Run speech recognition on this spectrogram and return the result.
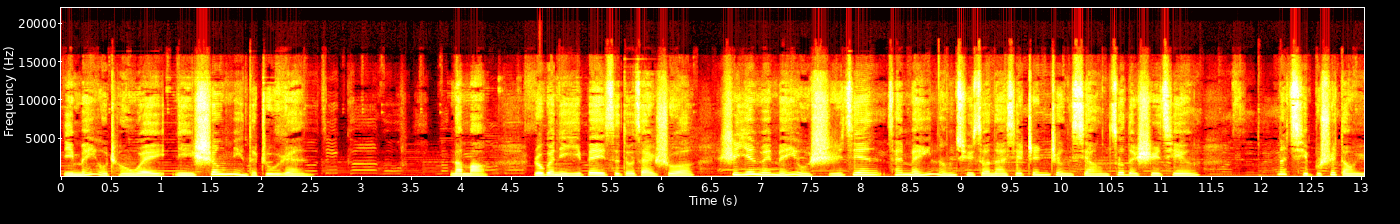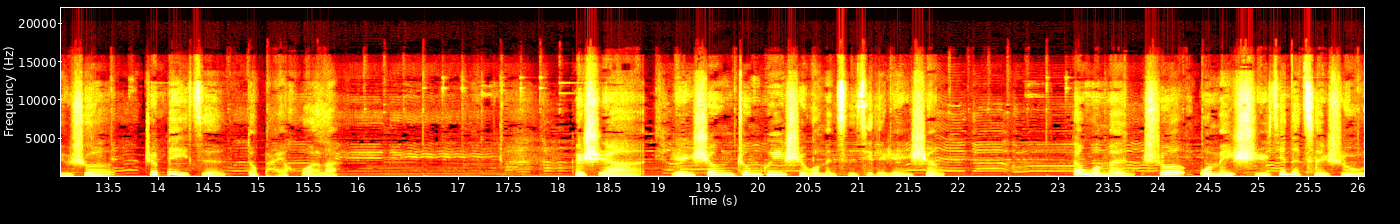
你没有成为你生命的主人。那么，如果你一辈子都在说是因为没有时间才没能去做那些真正想做的事情，那岂不是等于说这辈子都白活了？可是啊，人生终归是我们自己的人生。当我们说我没时间的次数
